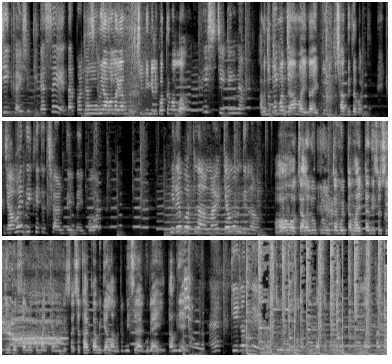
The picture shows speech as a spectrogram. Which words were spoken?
শিখাইছো ঠিক আছে? তারপর তুমি আমার লাগে এমন চিটিং গিলি করতে পারলা? ইস চিটিং না। আমি তো তোমার জামাই না একটু তো ছাড় দিতে পারতাম। জামাই দেখে তো ছাড় দেই নাই বট হিরে বটলা মাইট কেমন দিলাম? হ হ চালার উপর উল্টা মুইটা মাইটটা দিছো চিটিং করছ আমার তো মাইট কেমন দিছো? আচ্ছা থাকো আমি গেলাম একটু নিচে ঘুরে আই টান দিয়ে আই হ্যাঁ কি টান দিয়ে? তুমি বুঝব না তুমি বাচ্চা বলো না, থাকো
